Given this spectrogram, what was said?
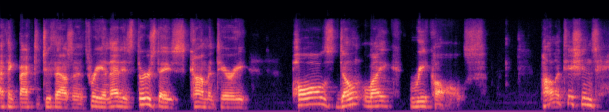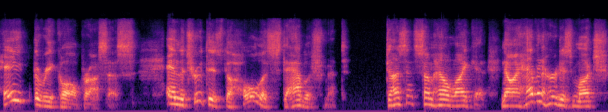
I think back to 2003, and that is Thursday's commentary Pauls don't like recalls. Politicians hate the recall process. And the truth is, the whole establishment doesn't somehow like it. Now, I haven't heard as much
